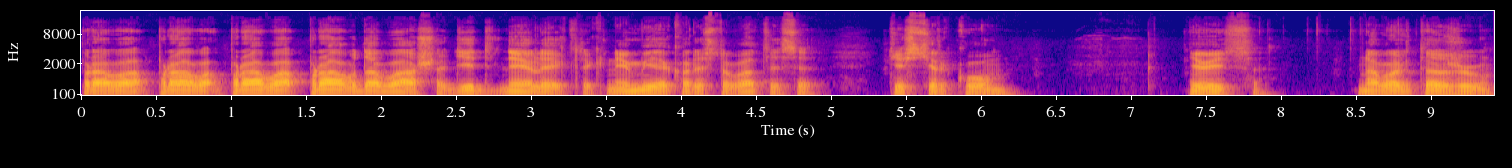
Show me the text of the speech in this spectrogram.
Права, права, права, правда ваша. Дід не електрик, не вміє користуватися тестірком. Дивіться, на вольтажу.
